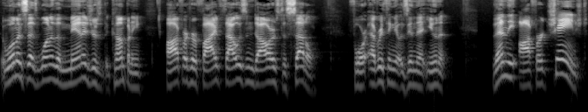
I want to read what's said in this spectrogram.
The woman says one of the managers at the company offered her $5,000 to settle for everything that was in that unit. Then the offer changed.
